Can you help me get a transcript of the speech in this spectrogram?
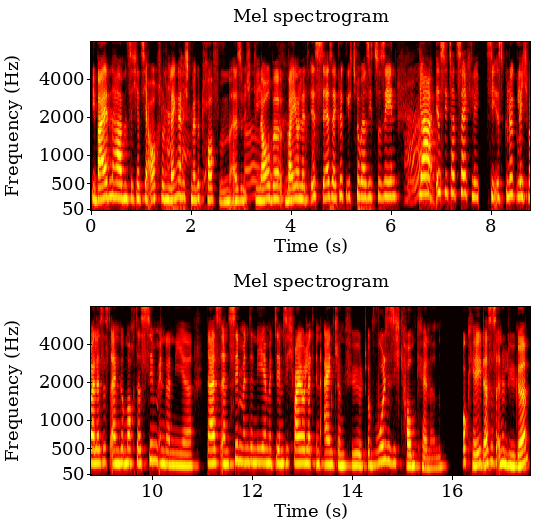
Die beiden haben sich jetzt ja auch schon länger nicht mehr getroffen. Also ich glaube, Violet ist sehr, sehr glücklich drüber, sie zu sehen. Ja, ist sie tatsächlich. Sie ist glücklich, weil es ist ein gemochter Sim in der Nähe. Da ist ein Sim in der Nähe, mit dem sich Violet in Einklang fühlt, obwohl sie sich kaum kennen. Okay, das ist eine Lüge.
